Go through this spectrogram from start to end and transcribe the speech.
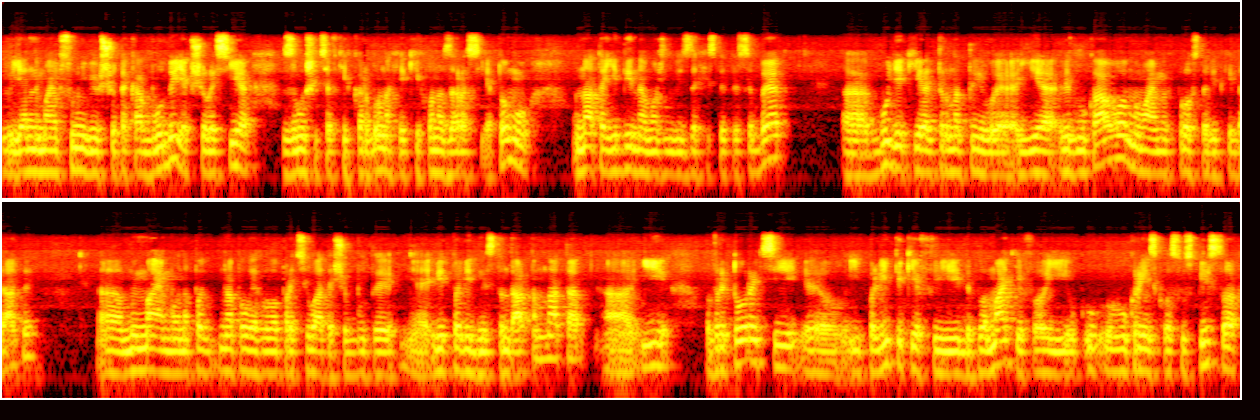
я не маю сумнівів, що така буде, якщо Росія залишиться в тих кордонах, яких вона зараз є. Тому НАТО єдина можливість захистити себе. Е, Будь-які альтернативи є від лукавого, ми маємо їх просто відкидати. Ми маємо напо- наполегливо працювати, щоб бути відповідним стандартам НАТО. І в риториці е, і політиків, і дипломатів, і українського суспільства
